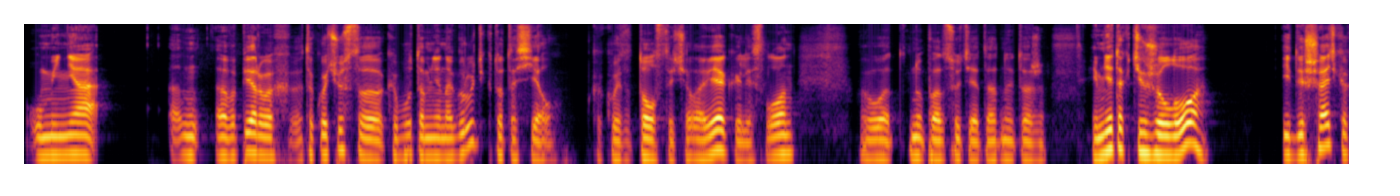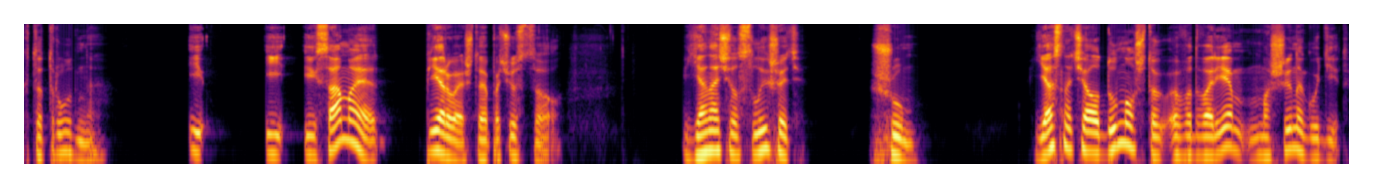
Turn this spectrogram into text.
У меня, во-первых, такое чувство, как будто мне на грудь кто-то сел. Какой-то толстый человек или слон. Вот, ну, по сути, это одно и то же. И мне так тяжело, и дышать как-то трудно. И, и, и самое первое, что я почувствовал, я начал слышать шум. Я сначала думал, что во дворе машина гудит.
